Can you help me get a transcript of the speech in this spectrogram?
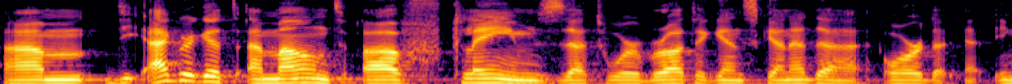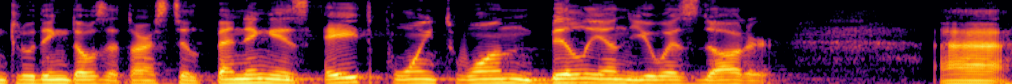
Um, the aggregate amount of claims that were brought against Canada, or the, including those that are still pending, is 8.1 billion US dollar. Uh,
